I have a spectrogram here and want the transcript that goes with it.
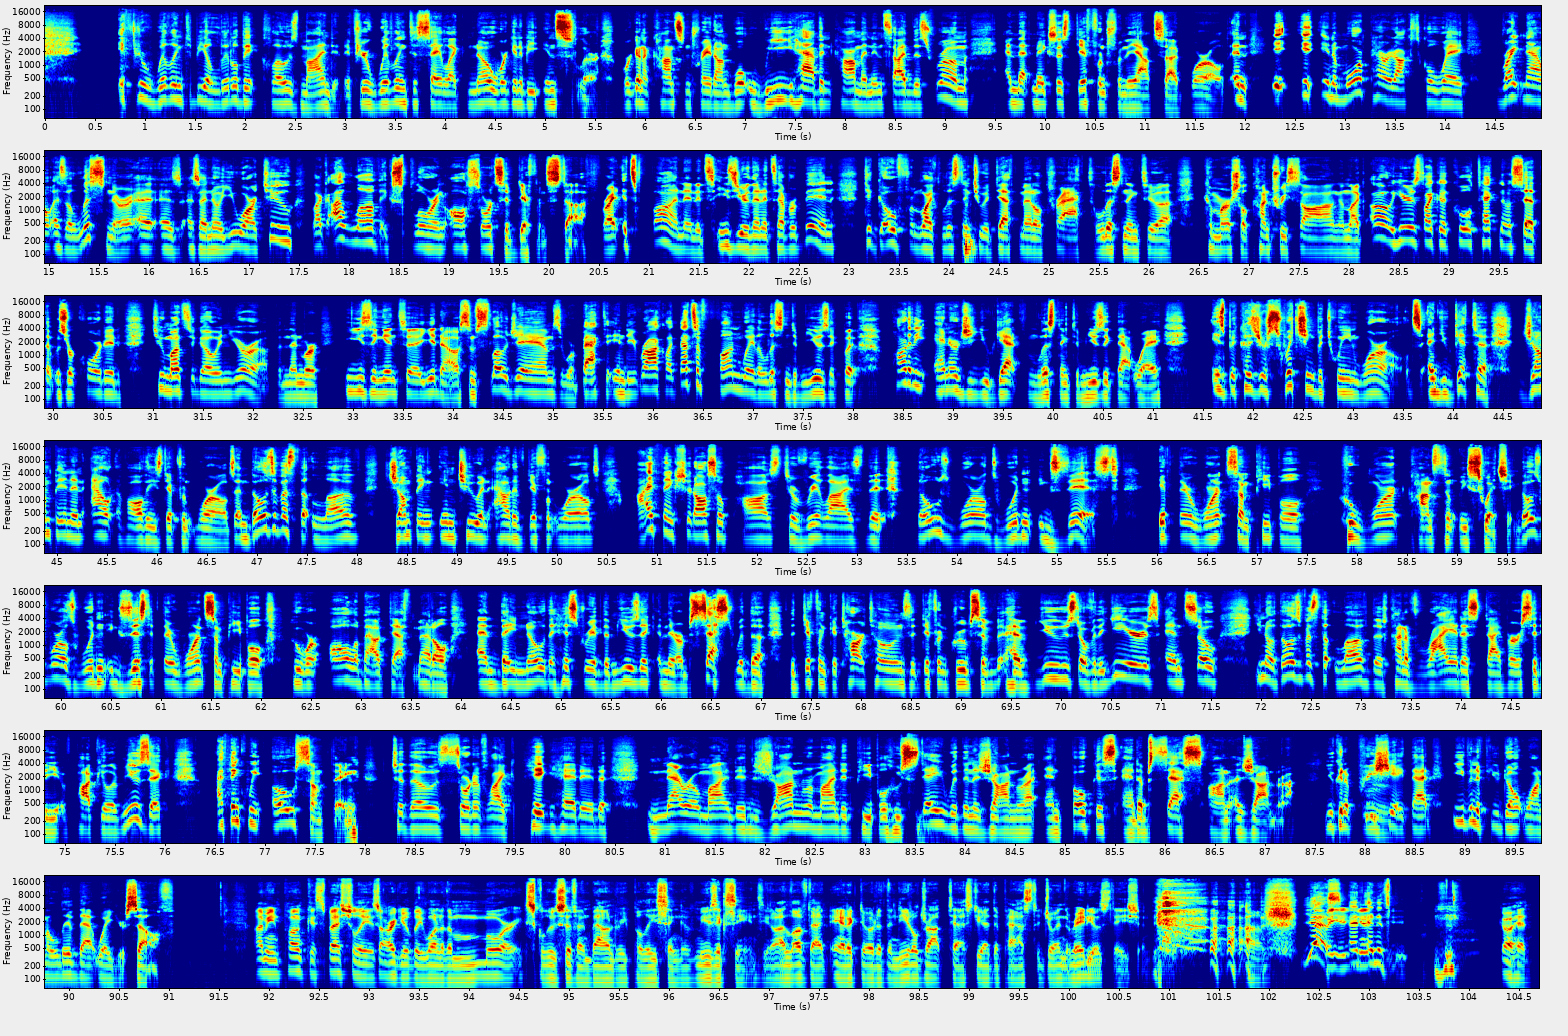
if you're willing to be a little bit closed minded, if you're willing to say, like, no, we're going to be insular, we're going to concentrate on what we have in common inside this room, and that makes us different from the outside world. And it, it, in a more paradoxical way, right now as a listener as as I know you are too like I love exploring all sorts of different stuff right? It's fun and it's easier than it's ever been to go from like listening mm. to a death metal track to listening to a commercial country song and like oh here's like a cool techno set that was recorded 2 months ago in Europe and then we're easing into you know some slow jams and we're back to indie rock like that's a fun way to listen to music but part of the energy you get from listening to music that way is because you're switching between worlds and you get to jump in and out of all these different worlds. And those of us that love jumping into and out of different worlds, I think should also pause to realize that those worlds wouldn't exist if there weren't some people who weren't constantly switching. Those worlds wouldn't exist if there weren't some people who were all about death metal and they know the history of the music and they're obsessed with the, the different guitar tones that different groups have, have used over the years. And so, you know, those of us that love the kind of riotous diversity of popular music, I think we owe something to those sort of like pig headed, narrow minded, genre minded people who stay within a genre and focus and obsess on a genre. You can hmm. appreciate mm. that even if you don't want to live that way yourself. I mean, punk especially is arguably one of the more exclusive and boundary policing of music scenes. You know, I love that anecdote of the needle drop test you had to pass to join the radio station. um, yes, you, and, you, and it's. go ahead.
